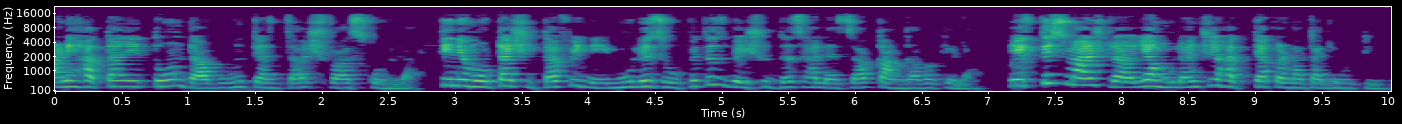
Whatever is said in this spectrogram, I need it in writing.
आणि हाताने तोंड दाबून त्यांचा श्वास कोंडला. तिने मोठ्या शिताफीने मुले झोपेतच बेशुद्ध झाल्याचा कांगावा केला. एकतीस मार्चला या मुलांची हत्या करण्यात आली होती.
